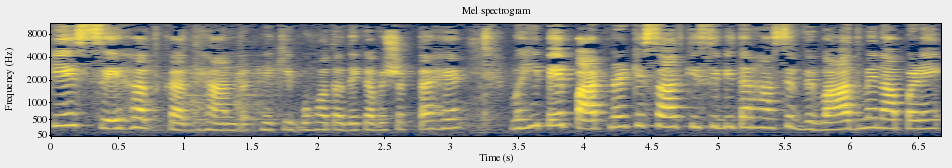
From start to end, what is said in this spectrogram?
के सेहत का ध्यान रखने की बहुत अधिक आवश्यकता है। वहीं पे पार्टनर के साथ किसी भी तरह से विवाद में ना पड़े,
